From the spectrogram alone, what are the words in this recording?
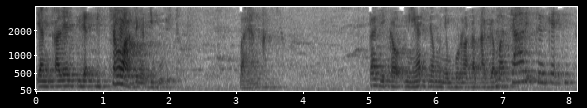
yang kalian tidak dicela dengan ibu itu. Bayangkan. Tadi kalau niatnya menyempurnakan agama, cari yang kayak gitu.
